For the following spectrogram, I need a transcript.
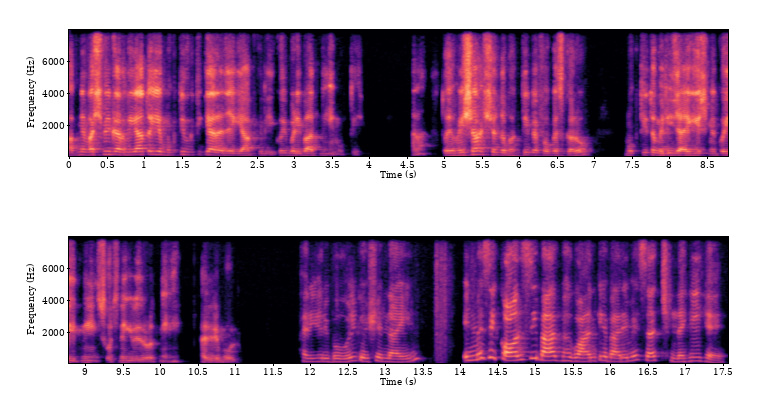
अपने वश में कर लिया तो ये मुक्ति मुक्ति क्या रह जाएगी आपके लिए? कोई बड़ी बात नहीं है मुक्ति, है ना? तो हमेशा शुद्ध भक्ति पे फोकस करो। मुक्ति तो मिली जाएगी, इसमें कोई इतनी सोचने की ज़रूरत नहीं है। हरी हरी बोल। हरी हरी बोल क्वेश्चन नाइन इनमें से कौन सी बात भगवान के बारे में सच नहीं है?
